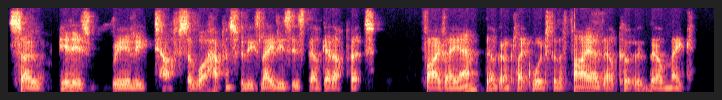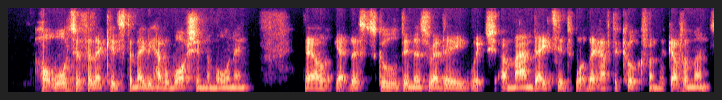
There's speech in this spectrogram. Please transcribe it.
So it is really tough. So what happens for these ladies is they'll get up at 5 a.m. They'll go and collect wood for the fire. They'll cook, they'll make hot water for their kids to maybe have a wash in the morning. They'll get their school dinners ready, which are mandated what they have to cook from the government.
